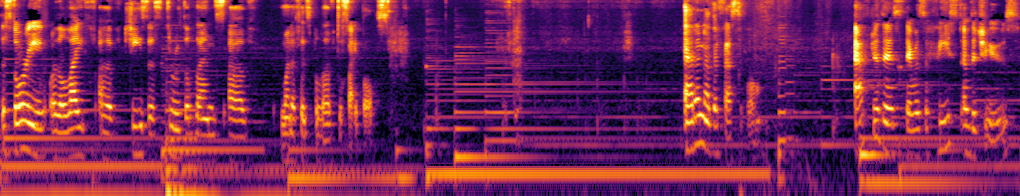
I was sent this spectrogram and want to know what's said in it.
the story or the life of Jesus through the lens of one of his beloved disciples. At another festival. After this, there was a feast of the Jews,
